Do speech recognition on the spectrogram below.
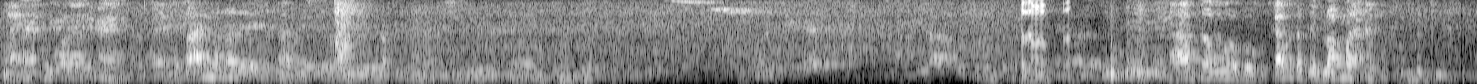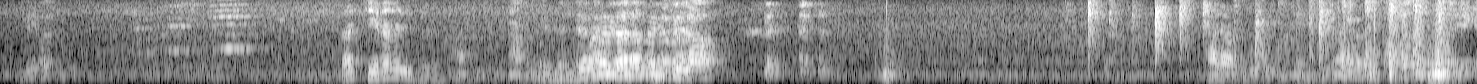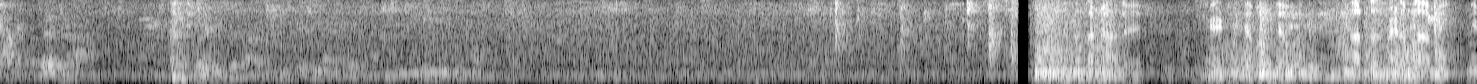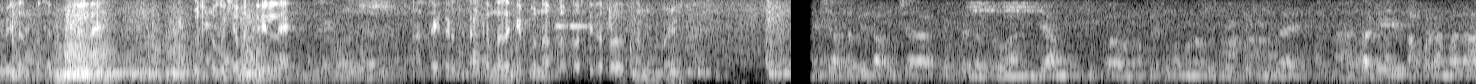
बोललेले. मला फक्त हा आमचा काय म्हणतात ते ब्लॉक मास्टर चेहरा नाही दिसत आता मी आलो आहे शेटच्या बंगल्यावर. आताच मॅडमला आम्ही निवेदन पत्रक दिलेलं आहे. पुष्पगुच्छ पण दिलेलं आहे. आता इकडचं कार्यक्रम झाला की पुन्हा आपला परतीचा प्रवास मुंबई मुंबईला अपेक्षा व्यक्त करतो आणि जे आम्ही आपल्यासमोर मनोगत व्यक्त केलेलं आहे त्यासाठी आपण आम्हाला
